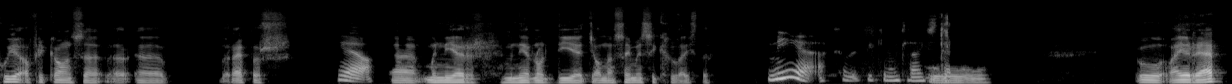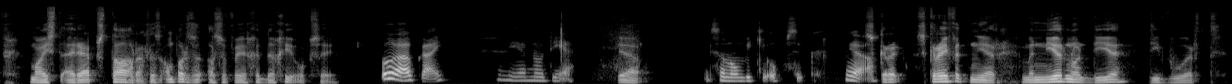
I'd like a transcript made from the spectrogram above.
goeie Afrikaanse uh, uh rappers. ja. Uh meneer meneer Nodee, het al na sy musiek geluister? Nee, ek sal dit bietjie moet luister. O. O, hy rap, maar hy, rap stadig. Dit is amper as- asof hy 'n gediggie opsê. O, okay. Meneer Nodee. Ja, Ek sal hom bietjie opsoek. Ja. skryf skryf dit neer. Meneer Nodee die woord.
